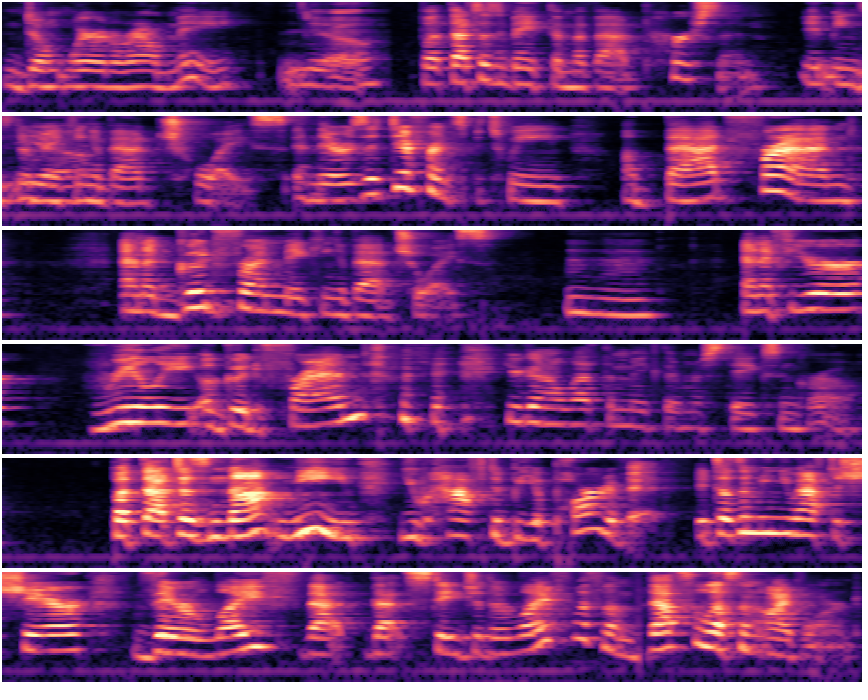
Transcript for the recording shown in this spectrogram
And don't wear it around me. Yeah. But that doesn't make them a bad person. It means they're Yeah. making a bad choice. And there is a difference between a bad friend and a good friend making a bad choice. Mm-hmm. And if you're really a good friend, you're going to let them make their mistakes and grow. But that does not mean you have to be a part of it. It doesn't mean you have to share their life, that, that stage of their life with them. That's the lesson I've learned.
